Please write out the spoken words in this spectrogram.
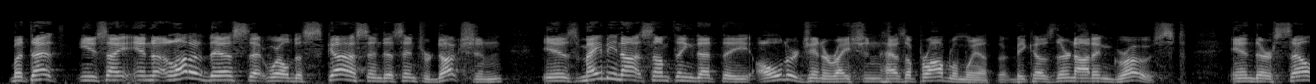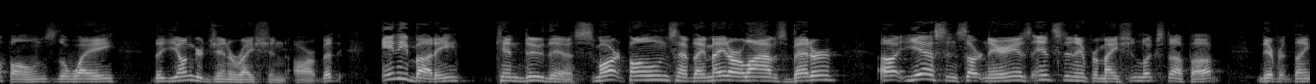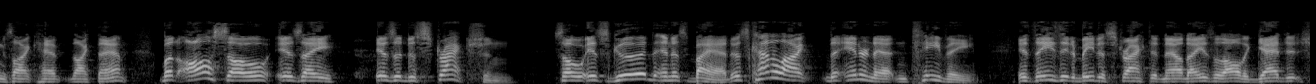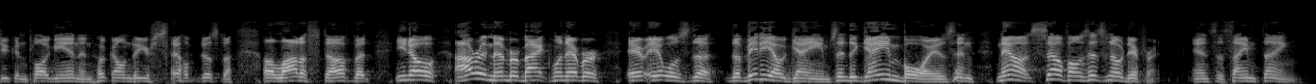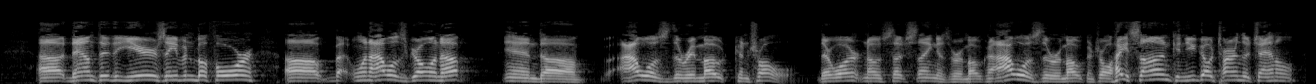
But that, you say, and a lot of this that we'll discuss in this introduction is maybe not something that the older generation has a problem with because they're not engrossed in their cell phones the way the younger generation are. But anybody can do this. Smartphones, have they made our lives better? Uh, yes, in certain areas. Instant information, look stuff up, different things like have, like that. But also is a is a distraction. So it's good and it's bad. It's kind of like the internet and TV. It's easy to be distracted nowadays with all the gadgets you can plug in and hook onto yourself, just a, a lot of stuff. But, you know, I remember back whenever it was the, the video games and the Game Boys and now it's cell phones, it's no different. And it's the same thing. Uh, down through the years, even before, uh, when I was growing up and, uh, I was the remote control. There weren't no such thing as a remote control. I was the remote control. Hey son, can you go turn the channel?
